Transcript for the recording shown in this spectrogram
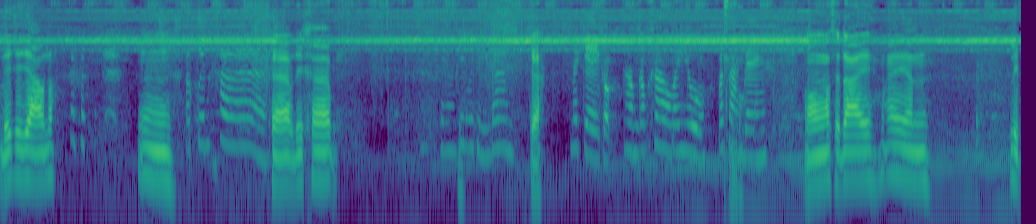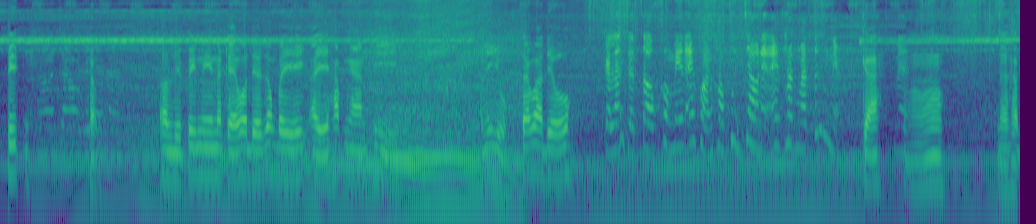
เดี๋ยวจะยาวเนาะอืมขอบ คุณค่ะครับสวัสดีครับกำลังที่มาถึงบ้านจ้ะแม่เก๋กับทำกับข้าวไว้อยู่ประสางแดงอ๋อเสียดายไอ้อันลิปปิก อ๋อเจ้าเลยครับค่ะอันลิปปิกนี่นะแกว่าเดี๋ยวต้องไปไอ้ฮับงานที่ อันนี้อยู่ แต่ว่าเดี๋ยวกำลังจะตอบคอมเมนต์ไอ้ขวัญขอบคุณเจ้าเนี่ยไอ้ทักมาตึ้งเนี่ย กะแม่ อ๋อนะครับ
